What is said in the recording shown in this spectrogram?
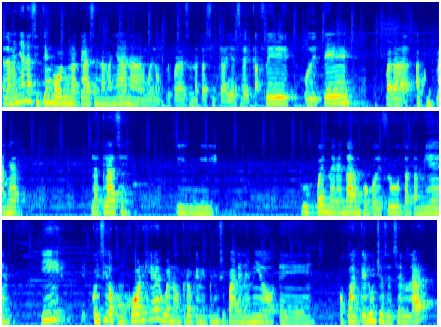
A la mañana si tengo alguna clase en la mañana, bueno, prepararse una tacita ya sea de café o de té para acompañar la clase. Y después merendar un poco de fruta también. Y coincido con Jorge, bueno, creo que mi principal enemigo eh, o con el que lucho es el celular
